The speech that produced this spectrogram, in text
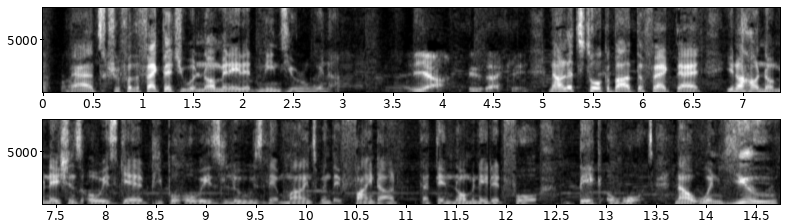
that's true. For the fact that you were nominated means you're a winner. Yeah, exactly. Now let's talk about the fact that you know how nominations always get people always lose their minds when they find out that they're nominated for big awards. Now, when you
